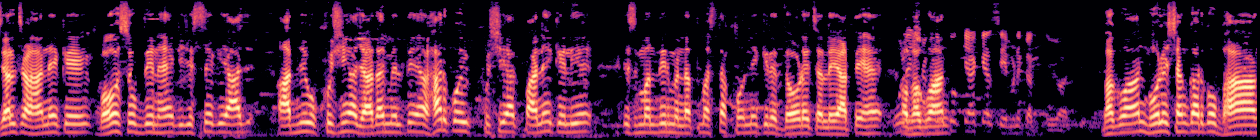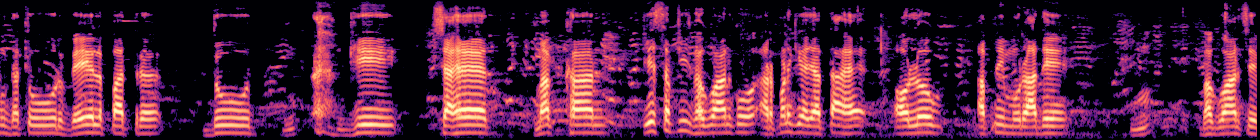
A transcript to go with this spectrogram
जल चढ़ाने के बहुत शुभ दिन है कि जिससे कि आज आदमी को खुशियाँ ज़्यादा मिलती हैं। हर कोई खुशियाँ पाने के लिए इस मंदिर में नतमस्तक होने के लिए दौड़े चले जाते हैं। और भगवान को क्या क्या सेवन करते हो? भगवान भोले शंकर को भाँग धतूर बेलपत्र दूध घी शहद मक्खन ये सब चीज़ भगवान को अर्पण किया जाता है और लोग अपनी मुरादें भगवान से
